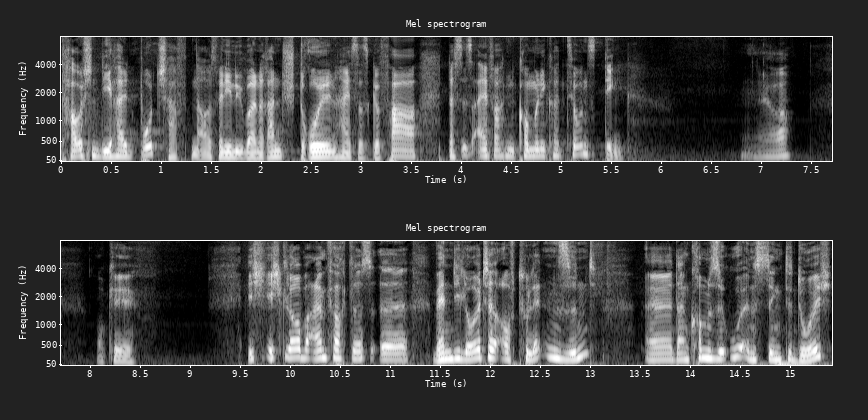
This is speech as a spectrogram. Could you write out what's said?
tauschen die halt Botschaften aus. Wenn die über den Rand strullen, heißt das Gefahr. Das ist einfach ein Kommunikationsding. Ja. Okay. Ich, ich glaube einfach, dass, äh, wenn die Leute auf Toiletten sind, äh, dann kommen sie Urinstinkte durch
